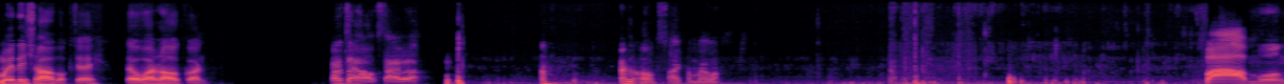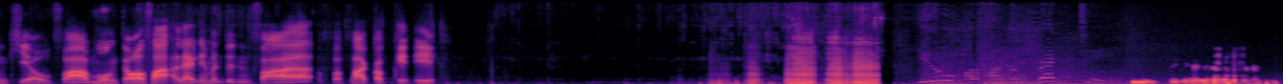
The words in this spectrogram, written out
ไม่ได้ชอบบอกใจ แต่ว่ารอก่อนเราจะออกสายแล้วอันออกสายทำไมวะ ฟ้าม่วงเขียวฟ้าม่วง แต่ว่าฟ้าอันแรกนี่มันเป็นฟ้าฟ้าฟ้าก๊อปเกตเออืมอืมอืมอืม You are on the red team กับ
